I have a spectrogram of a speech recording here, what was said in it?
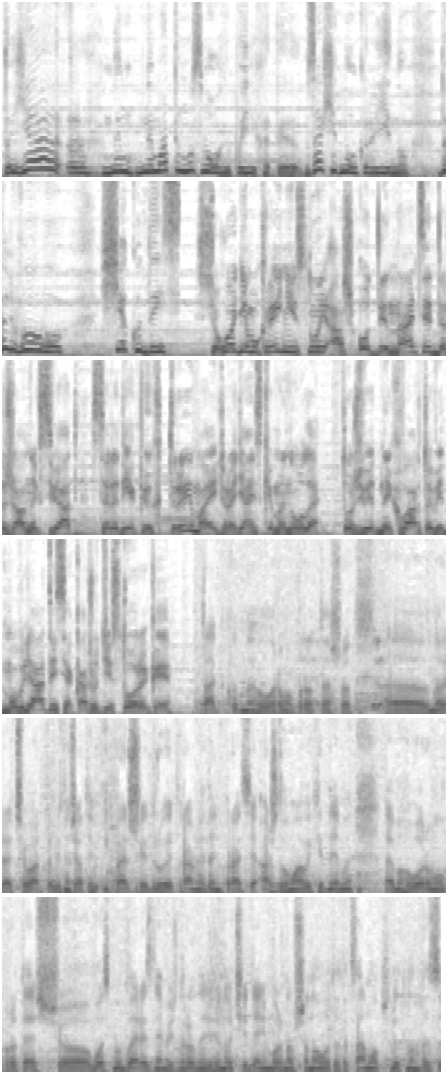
то я е, не, не матиму змоги поїхати в Західну Україну, до Львову, ще кудись. Сьогодні в Україні існує аж 11 державних свят, серед яких три мають радянське минуле. Тож від них варто відмовлятися, кажуть історики. Так, ми говоримо про те, що е, навряд чи варто відзначати і 1, і 2 травня день праці аж двома вихідними. Е, Ми говоримо про те, що 8 березня, міжнародний жіночий день можна вшановувати так само, абсолютно без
